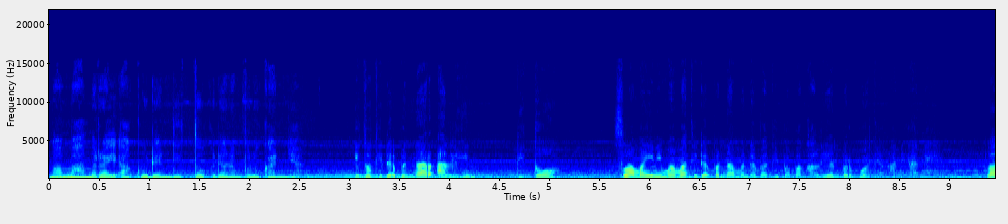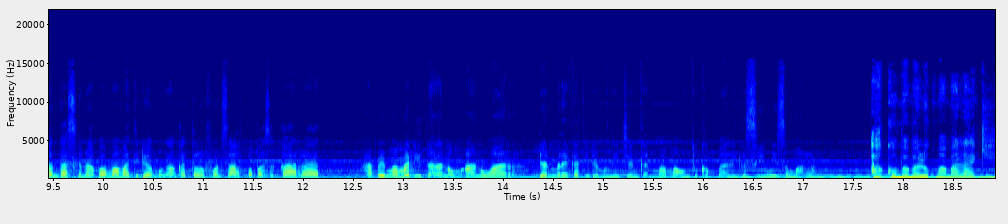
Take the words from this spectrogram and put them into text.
Mama meraih aku dan Dito ke dalam pelukannya. Itu tidak benar, Alin. Dito, selama ini Mama tidak pernah mendapati papa kalian berbuat yang aneh-aneh. Lantas kenapa mama tidak mengangkat telepon saat papa sekarat? HP Mama ditahan Om Anwar dan mereka tidak mengizinkan Mama untuk kembali ke sini semalam. Aku memeluk Mama lagi.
